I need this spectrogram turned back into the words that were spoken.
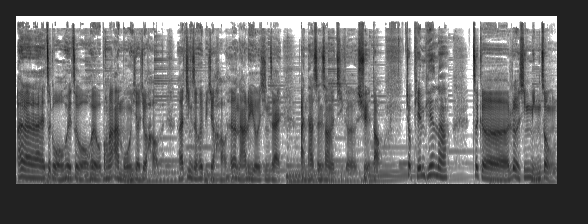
哎，来来来，这个我会，这个我会，我帮他按摩一下就好了，他精神会比较好。”他就拿绿油精在按他身上的几个穴道。就偏偏呢，这个热心民众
